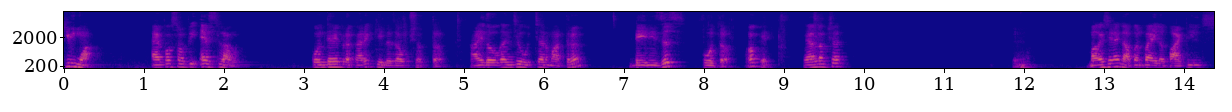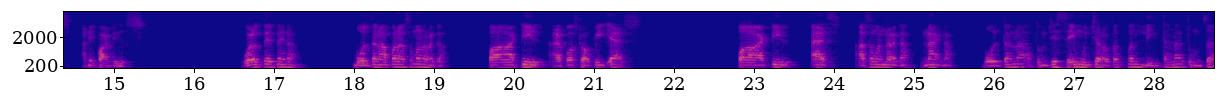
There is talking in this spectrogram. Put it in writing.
किंवा अपोस्टॉपी एस लावून कोणत्याही प्रकारे केलं जाऊ शकतं. आणि दोघांचे उच्चार मात्र डेनिजच होतं. ओके या लक्षात. मागाशी नाही का आपण पाहिलं पाटील्स आणि पाटील्स. ओळखता येत नाही ना? बोलताना आपण असं म्हणणार का? Patil apostrophe S Patil S असं म्हणणार का? नाही ना. बोलताना तुमचे सेम उच्चार होतात पण लिहिताना तुमचा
